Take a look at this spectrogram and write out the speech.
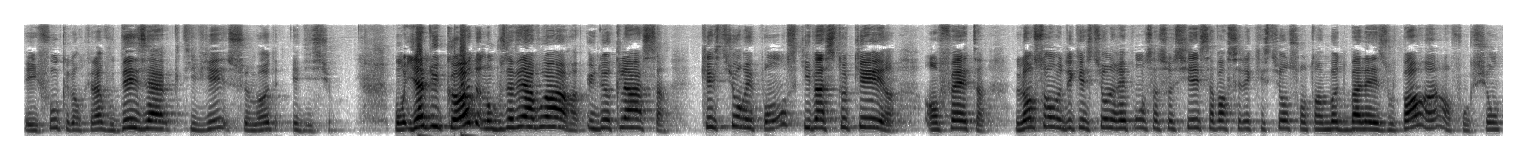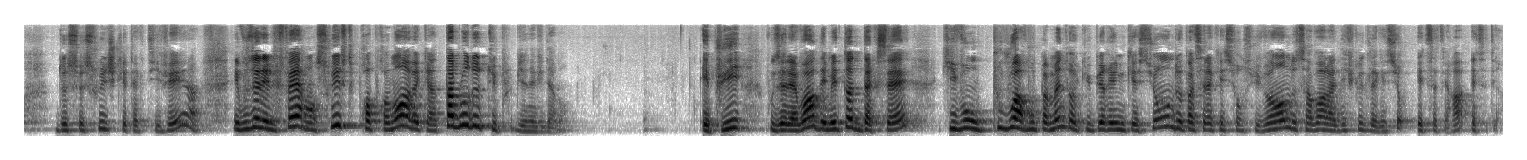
et il faut que dans ce cas-là vous désactiviez ce mode édition. Bon, il y a du code, donc vous allez avoir une classe question-réponse qui va stocker en fait l'ensemble des questions et réponses associées, savoir si les questions sont en mode balèze ou pas hein, en fonction de ce switch qui est activé et vous allez le faire en Swift proprement avec un tableau de tuples bien évidemment. Et puis vous allez avoir des méthodes d'accès qui vont pouvoir vous permettre de récupérer une question, de passer à la question suivante, de savoir la difficulté de la question, etc. etc.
